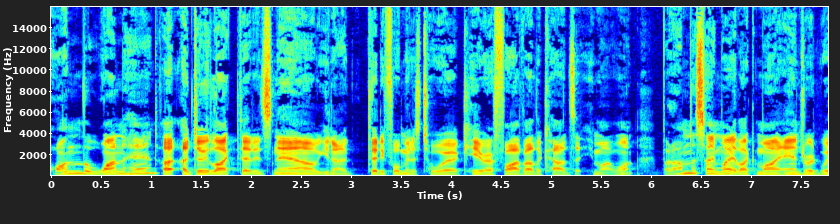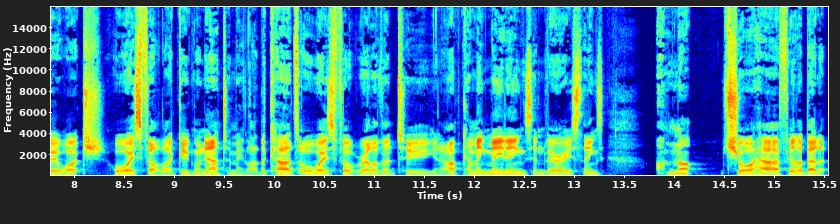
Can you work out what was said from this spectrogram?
on the one hand, I, I, do like that it's now, you know, 34 minutes to work. Here are five other cards that you might want. But I'm the same way. Like my Android Wear Watch always felt like Google Now to me. Like the cards always felt relevant to, you know, upcoming meetings and various things. I'm not sure how I feel about it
